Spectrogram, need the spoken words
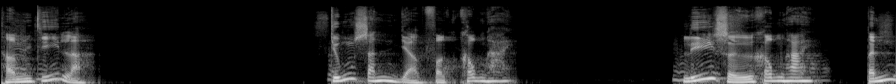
Thậm chí là Chúng sanh và Phật không hai Lý sự không hai Tánh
